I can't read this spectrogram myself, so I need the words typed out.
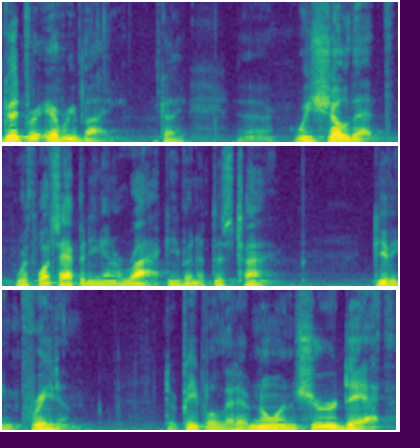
Good for everybody, okay? Uh, we show that with what's happening in Iraq, even at this time, giving freedom to people that have known sure death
